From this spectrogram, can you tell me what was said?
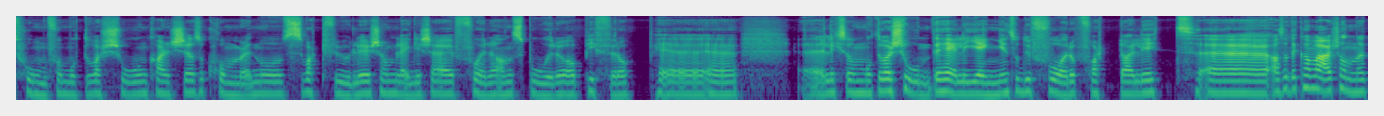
tom for motivasjon, kanskje, og så kommer det noen svartfugler som legger seg foran sporet og piffer opp eh, eh, liksom motivasjonen til hele gjengen, så du får opp farta litt. Eh, altså, det kan være sånne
